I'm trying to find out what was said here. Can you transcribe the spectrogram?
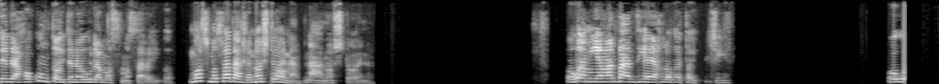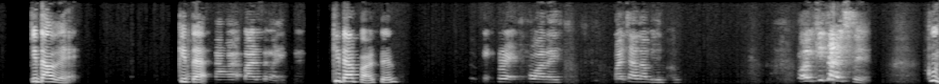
দিন রাখো কোন তৈতে না ওগুলা মসমসা রইব মসমসা থাকে নষ্ট হয় না? না নষ্ট হয় না। ও আমি আমার বাজিয়া একলগে তৈছি কিতাবে কিতা কিতাব পার্সেল কি চাইছে ওই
